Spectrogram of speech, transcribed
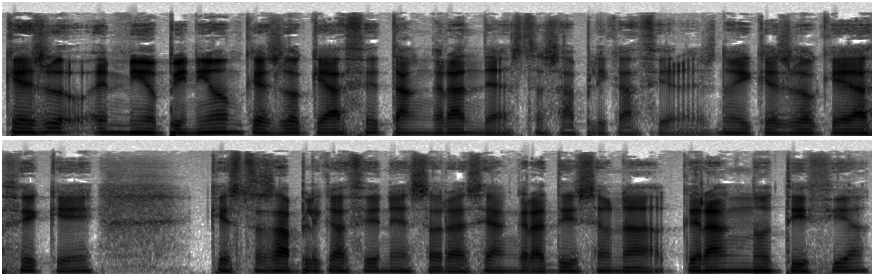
qué es lo, en mi opinión, qué es lo que hace tan grande a estas aplicaciones, ¿no? Y qué es lo que hace que, que estas aplicaciones ahora sean gratis, sea una gran noticia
